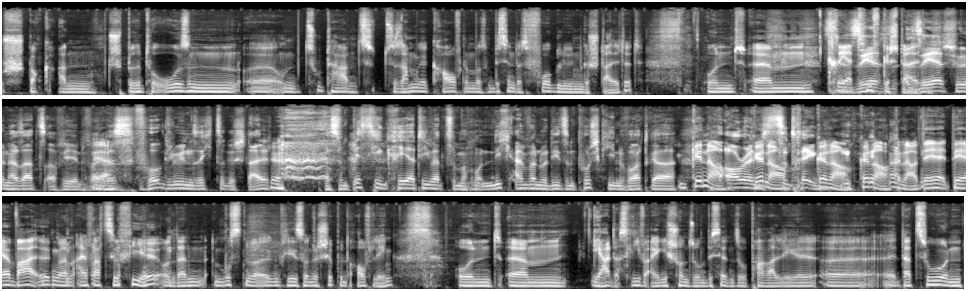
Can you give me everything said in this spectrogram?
Stock an Spirituosen äh, und Zutaten zusammengekauft und mal so ein bisschen das Vorglühen gestaltet und ähm, kreativ sehr, gestaltet. Sehr schöner Satz auf jeden Fall. Ja. Das Vorglühen sich zu gestalten, ja. das so ein bisschen kreativer zu machen und nicht einfach nur diesen Pushkin-Wodka genau, Orange genau, zu trinken. Genau, genau, genau. Der, der war irgendwann einfach zu viel und dann mussten wir irgendwie so eine Schippe drauflegen. Und ähm, ja, das lief eigentlich schon so ein bisschen so parallel äh, dazu und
